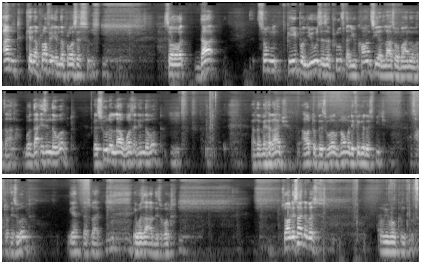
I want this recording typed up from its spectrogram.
And kill a prophet in the process. So that some people use as a proof that you can't see Allah subhanahu wa ta'ala. But that is in the world. Rasulullah wasn't in the world. and the Mi'raj, out of this world, normally figurative speech. It's out of this world. Yeah, that's right. It was out of this world. So on the side of us, we will conclude.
